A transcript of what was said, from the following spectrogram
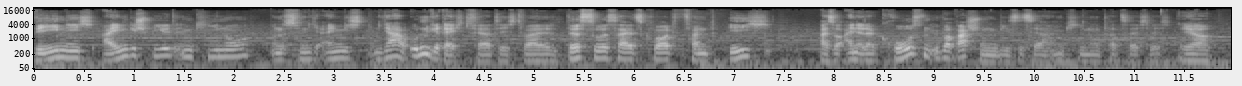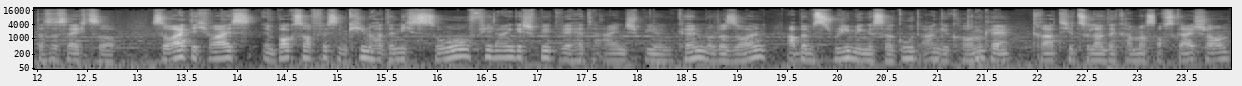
wenig eingespielt im Kino. Und das finde ich eigentlich, ja, ungerechtfertigt, weil The Suicide Squad fand ich also eine der großen Überraschungen dieses Jahr im Kino tatsächlich. Ja, das ist echt so. Soweit ich weiß, im Boxoffice, im Kino hat er nicht so viel eingespielt, wie er hätte einspielen können oder sollen. Aber im Streaming ist er gut angekommen. Okay. Gerade hierzulande kann man es auf Sky schauen.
